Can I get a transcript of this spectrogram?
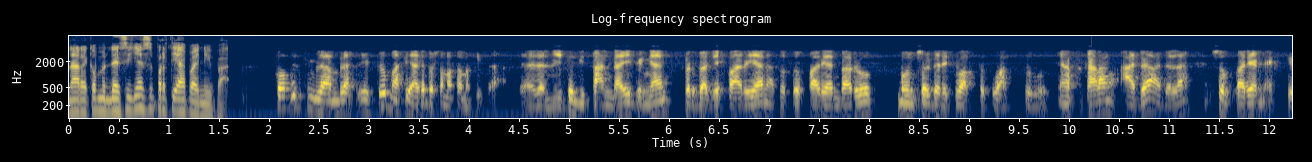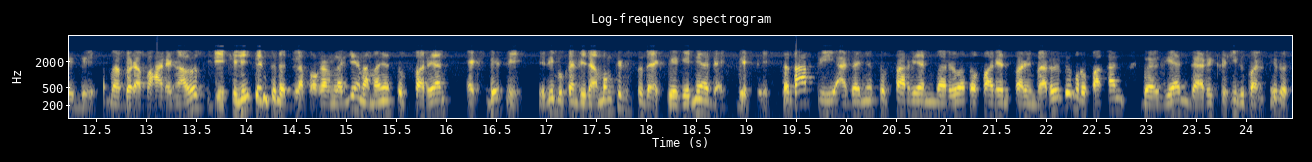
Nah rekomendasinya seperti apa ini Pak? COVID-19 itu masih ada bersama-sama kita. Ya, dan itu ditandai dengan berbagai varian atau subvarian baru muncul dari waktu ke waktu. Yang sekarang ada adalah subvarian XBB. Beberapa hari yang lalu di Filipina sudah dilaporkan lagi yang namanya subvarian XBB. Jadi bukan tidak mungkin sudah XBB ini ada XBB. Tetapi adanya subvarian baru atau varian-varian baru itu merupakan bagian dari kehidupan virus.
